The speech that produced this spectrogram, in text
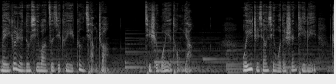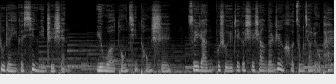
每一个人都希望自己可以更强壮，其实我也同样。我一直相信我的身体里住着一个幸运之神，与我同寝同食。虽然不属于这个世上的任何宗教流派，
